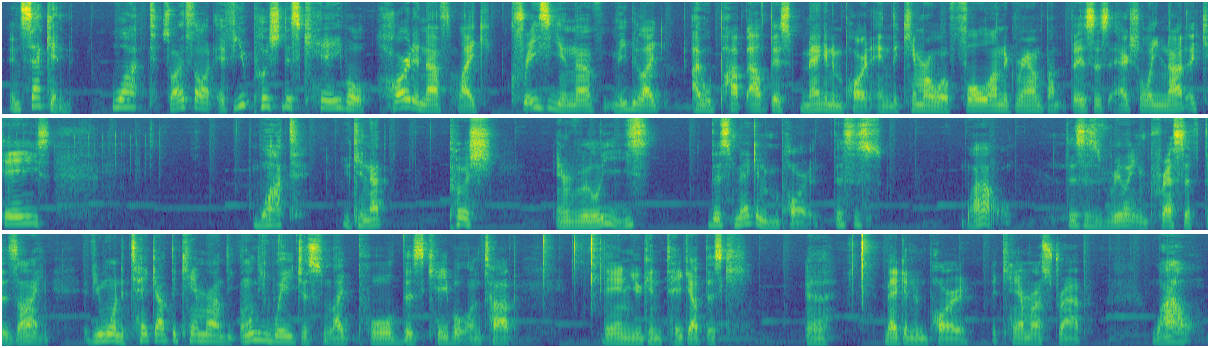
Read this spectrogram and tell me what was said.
In second, what? So I thought if you push this cable hard enough, like crazy enough, maybe like I will pop out this magnet part and the camera will fall on the ground, but this is actually not a case. What? You cannot push and release this magnet part. This is, wow. This is really impressive design. If you want to take out the camera, the only way just like pull this cable on top then you can take out this uh, magnet part, the camera strap. Wow.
